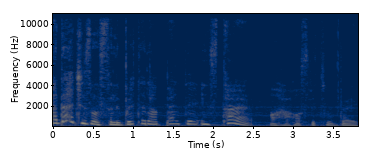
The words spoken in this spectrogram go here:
Ada Jesus celebrated her birthday in style on her hospital bed.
